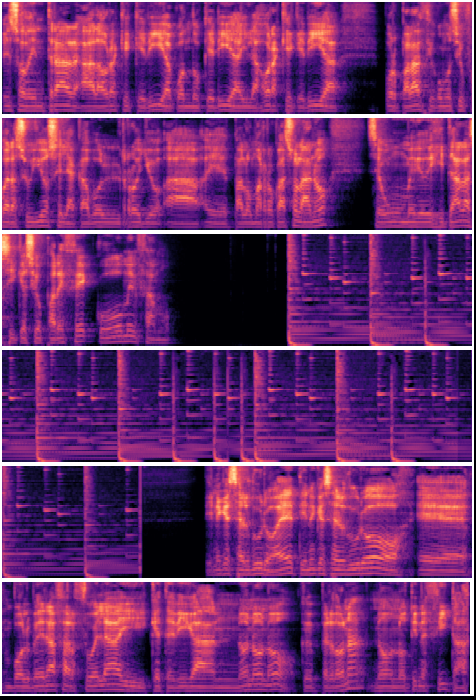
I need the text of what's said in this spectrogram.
Eso de entrar a la hora que quería, cuando quería y las horas que quería por palacio como si fuera suyo, se le acabó el rollo a eh, Paloma Roca Solano según un medio digital, así que si os parece, comenzamos. Tiene que ser duro, ¿eh? Tiene que ser duro eh, volver a Zarzuela y que te digan, no, no, no, que perdona, no, no tienes cita.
